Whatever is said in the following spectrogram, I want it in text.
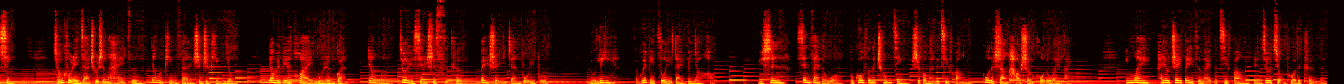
信，穷苦人家出生的孩子，要么平凡甚至平庸，要么变坏无人管，要么就与现实死磕，背水一战搏一搏。努力总归比坐以待毙要好。于是，现在的我不过分的憧憬是否买得起房，过得上好生活的未来。因为还有这辈子买不起房，仍旧窘迫的可能。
